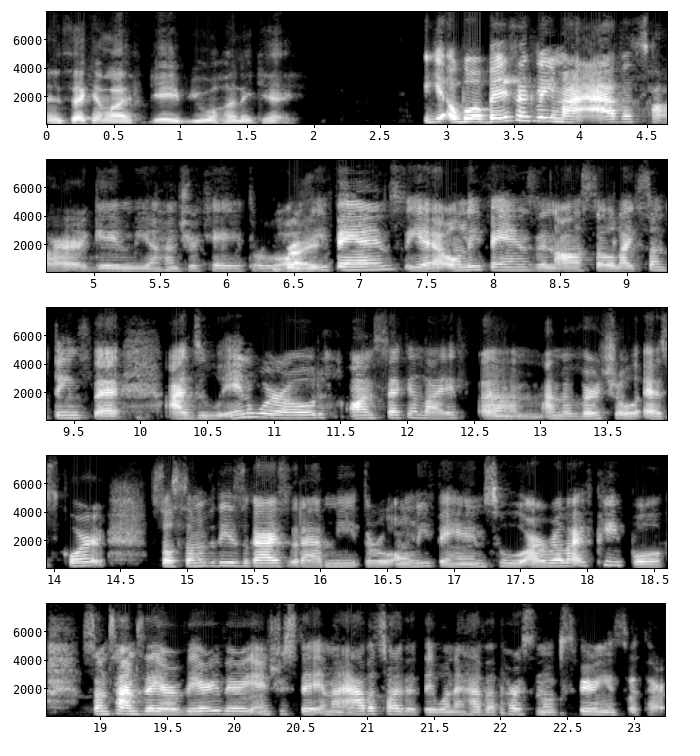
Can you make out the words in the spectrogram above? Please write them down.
and Second Life gave you a hundred k. Yeah, well, basically, my avatar gave me 100K through Right. OnlyFans. Yeah, OnlyFans, and also like some things that I do in world on Second Life. Um, I'm a virtual escort. So some of these guys that I meet through OnlyFans who are real life people, sometimes they are very, very interested in my avatar that they want to have a personal experience with her.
